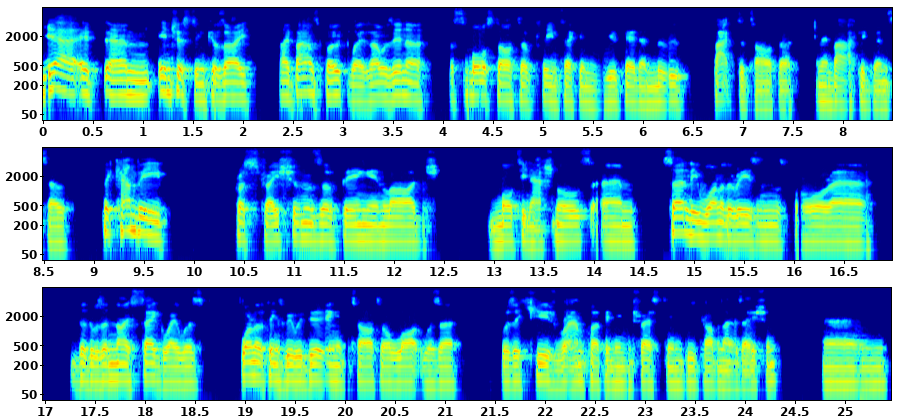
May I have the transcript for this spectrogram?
Yeah, it's um, interesting because I I bounced both ways. I was in a, a small startup clean tech in the UK, then moved back to Tata and then back again. So there can be frustrations of being in large multinationals. Um, certainly, one of the reasons for uh, that there was a nice segue was one of the things we were doing at Tata a lot was a was a huge ramp up in interest in decarbonisation. Um,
